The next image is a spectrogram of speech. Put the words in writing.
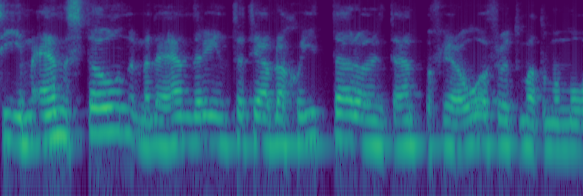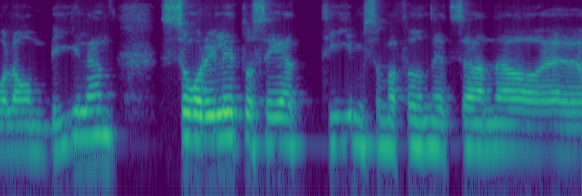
Team Enstone, men det händer inte ett jävla skit där och inte hänt på flera år, förutom att de har målat om bilen. Sorgligt att se ett team som har funnits sedan ja, eh,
